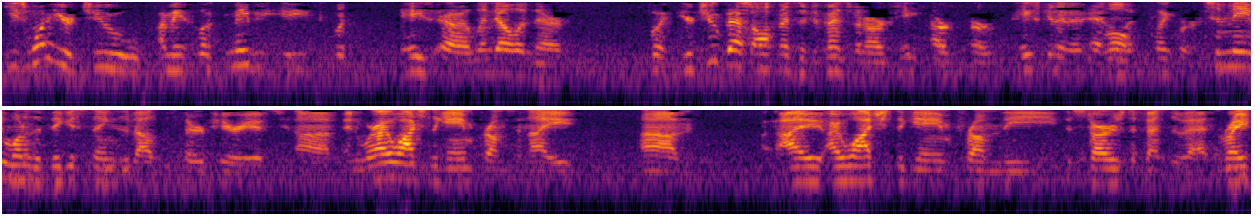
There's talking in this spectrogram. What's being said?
he's one of your two. I mean, look, maybe you could put Hayes, uh, Lindell in there, but your two best offensive defensemen are are, are Heiskanen and, and Well, Klingberg. to me, one of the biggest things about the third period, um, and where I watched the game from tonight, um, I, I watched the game from the, the Stars defensive end, right,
